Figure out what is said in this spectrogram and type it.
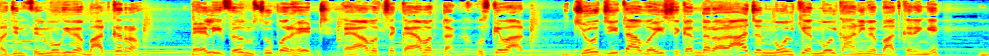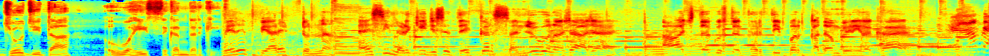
और जिन फ़िल्मों की मैं बात कर रहा हूँ पहली फ़िल्म सुपर हिट कयामत से कयामत तक। उसके बाद जो जीता वही सिकंदर। और आज अनमोल की अनमोल कहानी में बात करेंगे जो जीता वही सिकंदर की। मेरे प्यारे टुन्ना ऐसी लड़की जिसे देखकर संजू को नशा आ जाए आज तक उसने धरती पर कदम भी नहीं रखा है।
